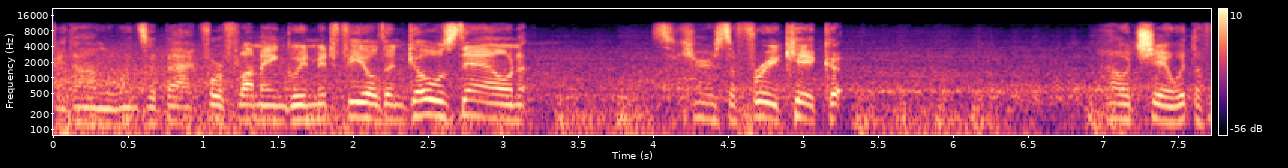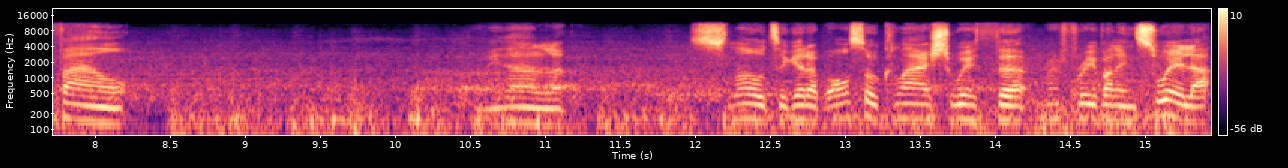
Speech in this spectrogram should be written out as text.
Vidal wins it back for Flamengo in midfield and goes down. Secures the free kick. Hauche with the foul. Vidal slow to get up. Also clashed with uh, referee Valenzuela.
